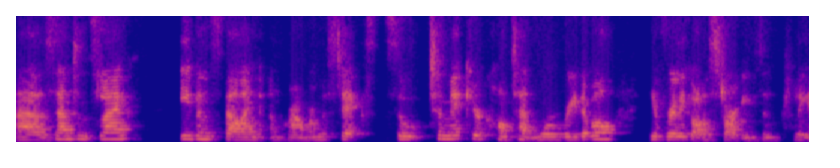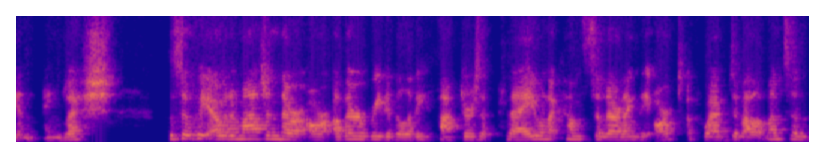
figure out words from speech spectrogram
uh, sentence length, even spelling and grammar mistakes. So, to make your content more readable, you've really got to start using plain English. So, Sophie, I would imagine there are other readability factors at play when it comes to learning the art of web development and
